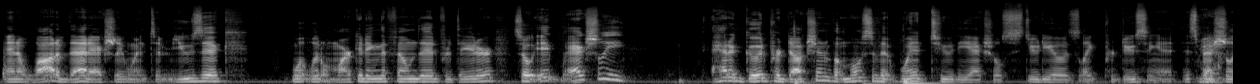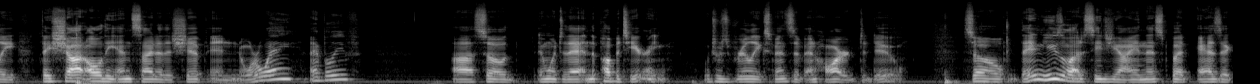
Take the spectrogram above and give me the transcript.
and a lot of that actually went to music, what little marketing the film did for theater. So it actually had a good production, but most of it went to the actual studios like producing it. Especially, they shot all the inside of the ship in Norway, I believe. Uh, so it went to that and the puppeteering, which was really expensive and hard to do. So they didn't use a lot of CGI in this, but as a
